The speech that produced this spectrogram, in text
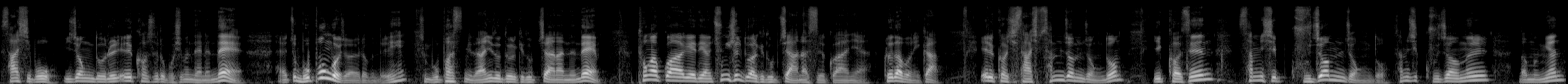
45 이 정도를 1컷으로 보시면 되는데 좀 못 본 거죠, 여러분들이. 좀 못 봤습니다. 난이도도 이렇게 높지 않았는데 통합과학에 대한 충실도가 이렇게 높지 않았을 거 아니야. 그러다 보니까 1컷이 43점 정도, 2컷은 39점 정도. 39점을 넘으면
